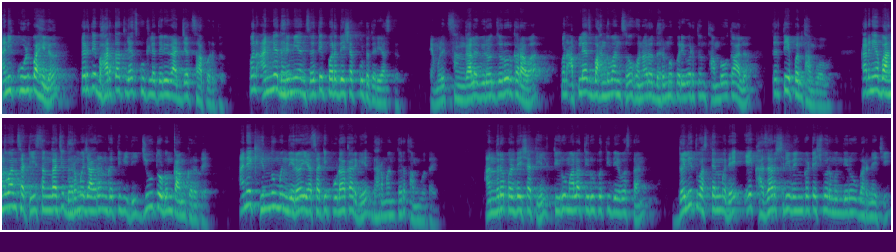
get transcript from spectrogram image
आणि कुळ पाहिलं तर ते भारतातल्याच कुठल्या तरी राज्यात सापडतं. पण अन्य धर्मियांचं ते परदेशात कुठंतरी असतं. त्यामुळे संघाला विरोध जरूर करावा पण आपल्याच बांधवांचं होणारं धर्म परिवर्तन थांबवता आलं तर ते पण थांबवावं. कारण या बांधवांसाठी संघाची धर्मजागरण गतिविधी जीव तोडून काम करत आहे. अनेक हिंदू मंदिरं यासाठी पुढाकार घेत धर्मांतर थांबवत आहेत. आंध्र प्रदेशातील तिरुमाला तिरुपती देवस्थान दलित वस्त्यांमध्ये एक हजार श्री व्यंकटेश्वर मंदिरं उभारण्याची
